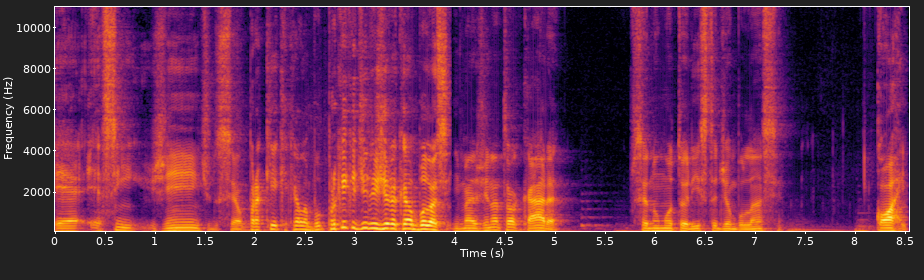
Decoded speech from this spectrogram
É, é assim, gente do céu, pra que aquela Por que que dirigir aquela ambulância? Imagina a tua cara sendo um motorista de ambulância. Corre,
